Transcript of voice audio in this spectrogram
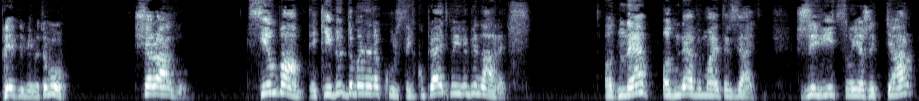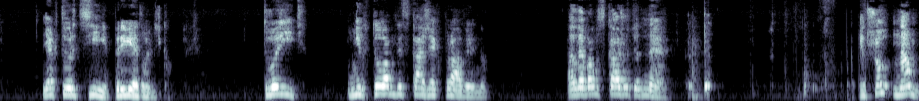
Привіт. Тому ще разу всім вам, які йдуть до мене на курси, які купляють мої вебінари, одне, одне ви маєте взяти. Живіть своє життя як творці. Привіт, Олечка. Творіть. Ніхто вам не скаже, як правильно. Але вам скажуть одне. Якщо нам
